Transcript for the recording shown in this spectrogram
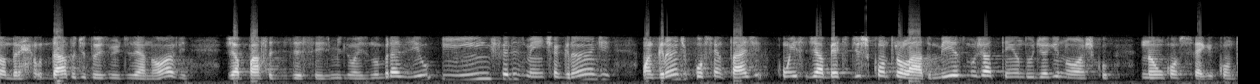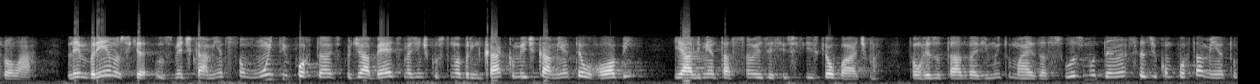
André, o dado de 2019 já passa de 16 milhões no Brasil e, infelizmente, a grande, uma grande porcentagem com esse diabetes descontrolado, mesmo já tendo o diagnóstico, não consegue controlar. Lembremos que os medicamentos são muito importantes para o diabetes, mas a gente costuma brincar que o medicamento é o Robin e a alimentação e exercício físico é o Batman. Então o resultado vai vir muito mais das suas mudanças de comportamento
